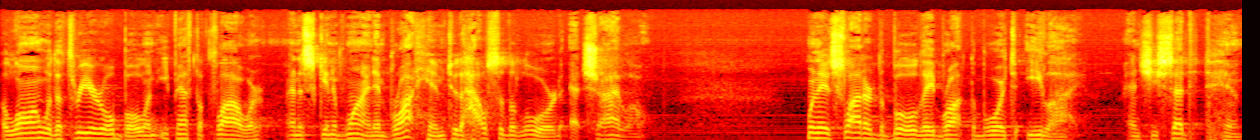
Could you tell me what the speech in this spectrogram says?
along with a three year old bull, an ephah of flour, and a skin of wine and brought him to the house of the Lord at Shiloh. When they had slaughtered the bull, they brought the boy to Eli, and she said to him,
